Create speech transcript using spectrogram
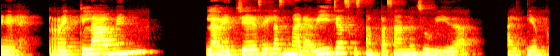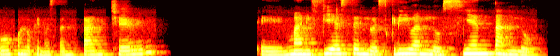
Eh, reclamen la belleza y las maravillas que están pasando en su vida al tiempo con lo que no están tan chévere. Eh, manifiestenlo, escríbanlo, siéntanlo,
